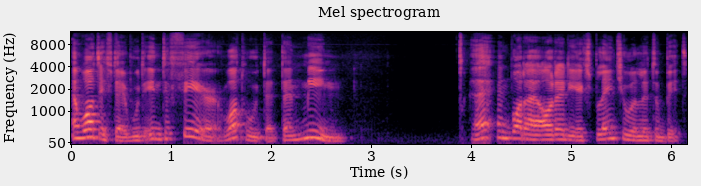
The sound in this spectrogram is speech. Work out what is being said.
And what if they would interfere? What would that then mean? and what I already explained to you a little bit.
